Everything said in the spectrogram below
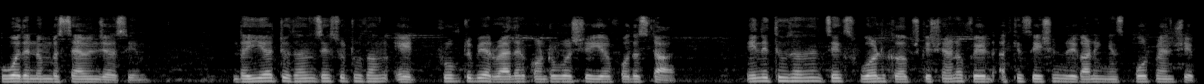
who wore the number 7 jersey. The year 2006 to 2008 proved to be a rather controversial year for the star. In the 2006 World Cup, Cristiano faced accusations regarding his sportsmanship.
